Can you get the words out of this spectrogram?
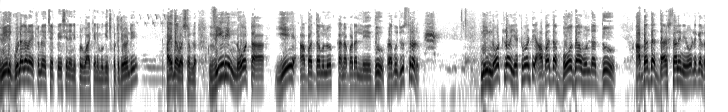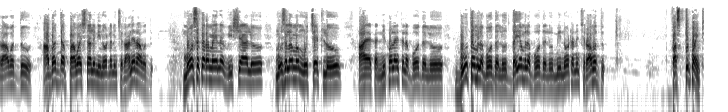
వీరి గుణగణం ఎట్లున్నాయో చెప్పేసి నేను ఇప్పుడు వాక్యాన్ని ముగించుకుంటా. చూడండి. ఐదవ వచనంలో. వీరి నోట ఏ అబద్ధమును కనబడలేదు. ప్రభు చూస్తున్నాడు. నీ నోట్లో ఎటువంటి అబద్ధ బోధ ఉండద్దు. అబద్ధ దర్శనాలు నీ నోట్లకి వెళ్ళి రావద్దు. అబద్ధ ప్రవచనాలు నీ నోట్ల నుంచి రానే రావద్దు. మోసకరమైన విషయాలు ముసలమ్మ ముచ్చట్లు ఆ యొక్క నికోలైతుల బోధలు భూతముల బోధలు దయ్యముల బోధలు మీ నోట్ల నుంచి రావద్దు. ఫస్ట్ పాయింట్.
